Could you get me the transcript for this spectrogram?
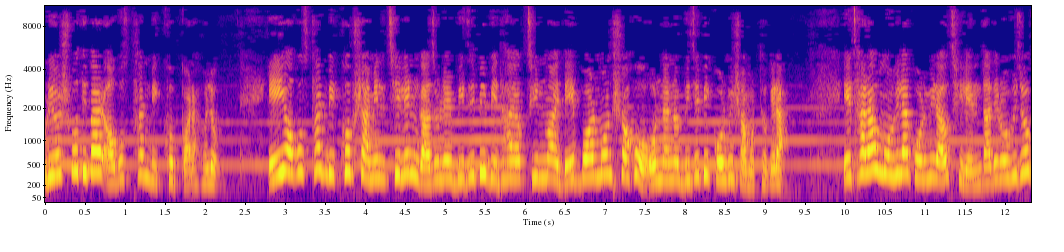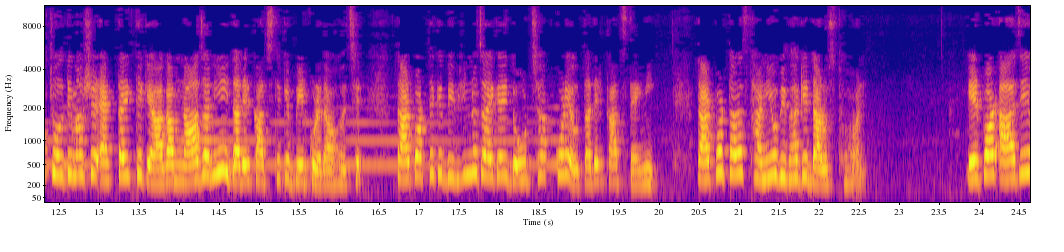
বৃহস্পতিবার অবস্থান বিক্ষোভ করা হলো। এই অবস্থান বিক্ষোভ সামিল ছিলেন গাজলের বিজেপি বিধায়ক চিন্ময় দেব বর্মন সহ অন্যান্য বিজেপি কর্মী সমর্থকেরা। এছাড়াও মহিলা কর্মীরাও ছিলেন। তাদের অভিযোগ চলতি মাসের এক তারিখ থেকে আগাম না জানিয়েই তাদের কাজ থেকে বের করে দেওয়া হয়েছে। তারপর থেকে বিভিন্ন জায়গায় দৌড়ঝাঁপ করেও তাদের কাজ দেয়নি। তারপর তারা স্থানীয় বিভাগের দ্বারস্থ হন। এরপর আজ এই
